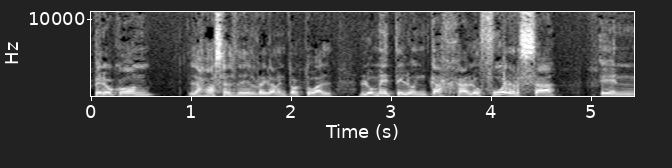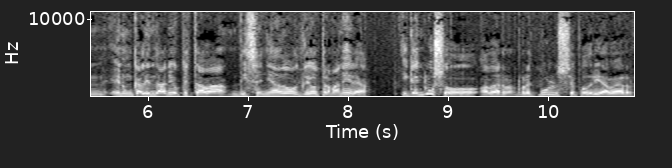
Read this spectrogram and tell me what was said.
pero con las bases del reglamento actual. Lo mete, lo encaja, lo fuerza en un calendario que estaba diseñado de otra manera. Y que incluso, a ver, Red Bull se podría haber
